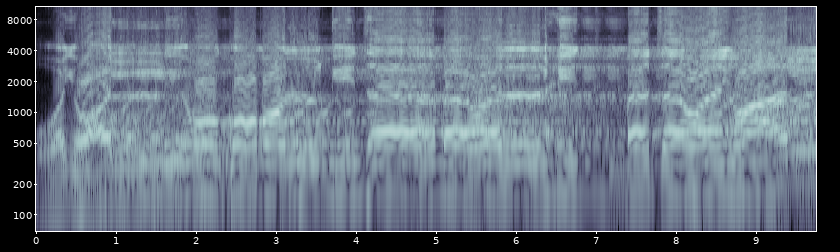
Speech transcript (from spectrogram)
ويعلمكم الكتاب والحكمة ويعلمكم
